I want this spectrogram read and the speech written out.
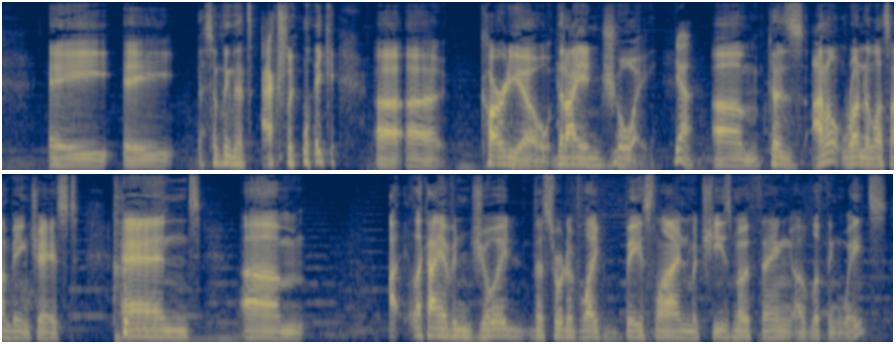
a a something that's actually like uh, uh, cardio that I enjoy. yeah. um because i don't run unless i'm being chased and um I, like i have enjoyed the sort of like baseline machismo thing of lifting weights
